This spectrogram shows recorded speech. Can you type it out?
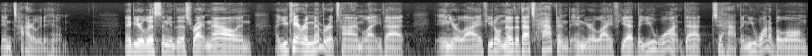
entirely to Him? Maybe you're listening to this right now and uh, you can't remember a time like that in your life. You don't know that that's happened in your life yet, but you want that to happen. You want to belong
